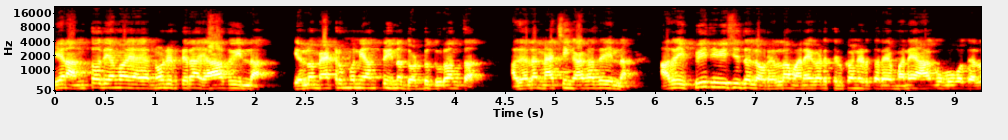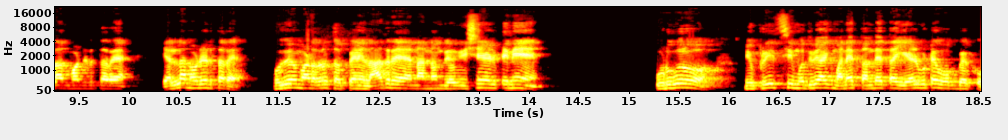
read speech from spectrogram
ಏನ್ ಅಂತದೇಮ ನೋಡಿರ್ತೀರಾ? ಯಾವ್ದು ಇಲ್ಲ. ಎಲ್ಲೋ ಮ್ಯಾಟ್ರಿಮೋನಿ ಅಂತೂ ಇನ್ನೂ ದೊಡ್ಡ ದುರಂತ. ಅದೆಲ್ಲ ಮ್ಯಾಚಿಂಗ್ ಆಗೋದೇ ಇಲ್ಲ. ಆದ್ರೆ ಈ ಪ್ರೀತಿ ವಿಷಯದಲ್ಲಿ ಅವರೆಲ್ಲ ಮನೆಗಡೆ ತಿಳ್ಕೊಂಡಿರ್ತಾರೆ ಮನೆ ಆಗು ಹೋಗೋದೆಲ್ಲ ನೋಡಿರ್ತಾರೆ ಎಲ್ಲ ನೋಡಿರ್ತಾರೆ. ಮದುವೆ ಮಾಡೋದ್ರಲ್ಲಿ ತಪ್ಪೇನಿಲ್ಲ. ಆದ್ರೆ ನಾನೊಂದು ವಿಷಯ ಹೇಳ್ತೀನಿ. ಹುಡುಗರು, ನೀವು ಪ್ರೀತಿಸಿ ಮದುವೆ ಆಗಿ ಮನೆ ತಂದೆ ತಾಯಿ ಹೇಳ್ಬಿಟ್ಟೆ ಹೋಗ್ಬೇಕು.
